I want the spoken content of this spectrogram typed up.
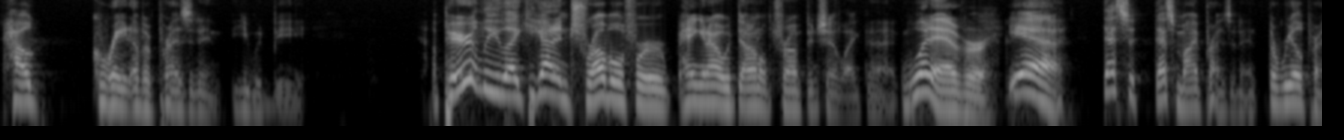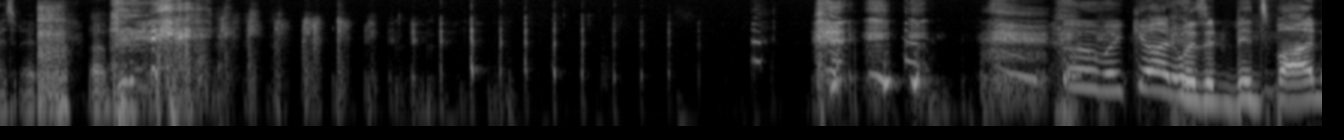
how great of a president he would be. Apparently, like he got in trouble for hanging out with Donald Trump and shit like that. Whatever. Yeah, that's that's my president, the real president. Uh, Oh my god, was it Vince Vaughn?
